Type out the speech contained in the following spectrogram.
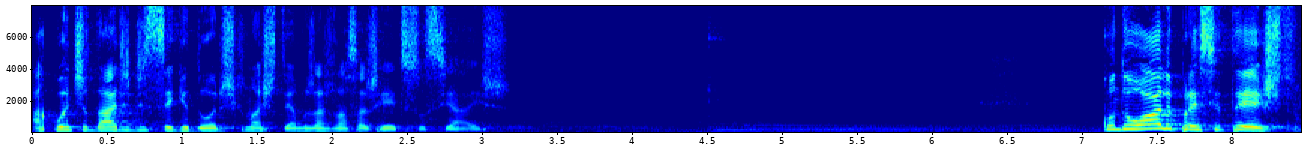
a quantidade de seguidores que nós temos nas nossas redes sociais. Quando olho para esse texto,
